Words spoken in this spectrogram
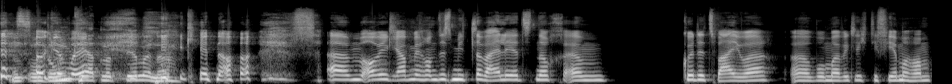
Und, und umgekehrt natürlich, ne? genau. Ähm, aber ich glaube, wir haben das mittlerweile jetzt noch ähm, gute zwei Jahre, äh, wo wir wirklich die Firma haben,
